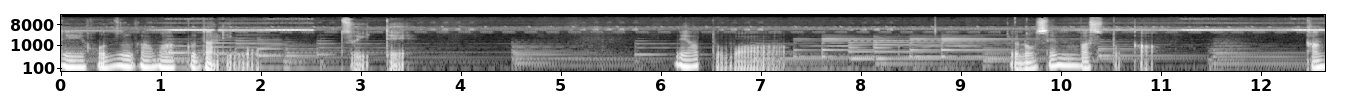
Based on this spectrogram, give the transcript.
で、保津川下りもついて、で、あとは、路線バスとか、観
